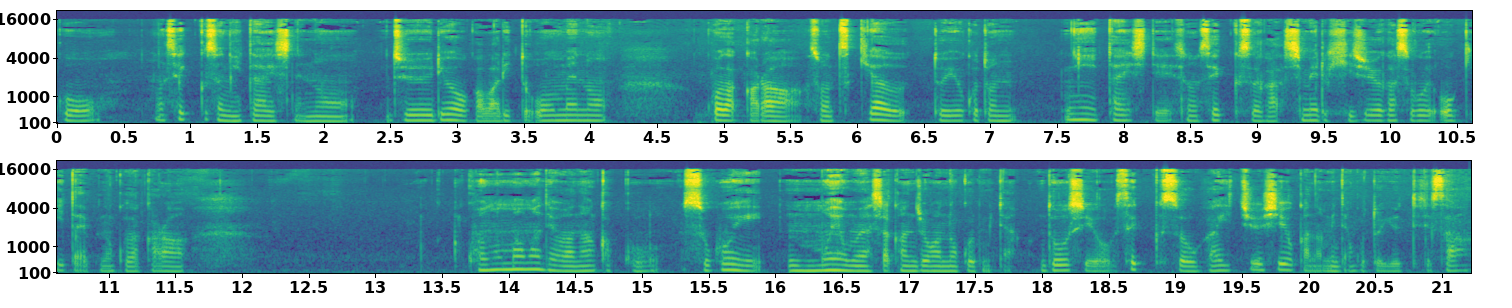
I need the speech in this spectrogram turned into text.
こうセックスに対しての重量が割と多めの子だからその付き合うということに対してそのセックスが占める比重がすごい大きいタイプの子だからこのままではなんかこうすごいモヤモヤした感情が残るみたいな。どうしよう。セックスを外注しようかなみたいなことを言っててさ。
